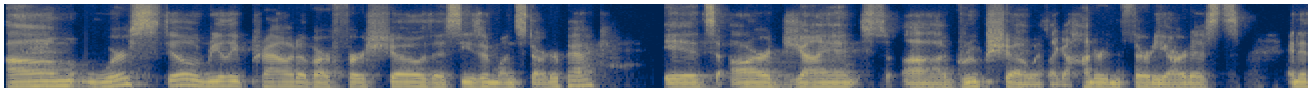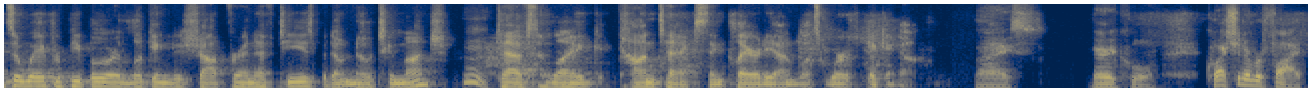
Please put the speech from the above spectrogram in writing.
Um, we're still really proud of our first show, the season one starter pack. It's our giant uh, group show with like 130 artists. And it's a way for people who are looking to shop for NFTs but don't know too much Hmm. to have some like context and clarity on what's worth picking up. Nice. Very cool. Question number five.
